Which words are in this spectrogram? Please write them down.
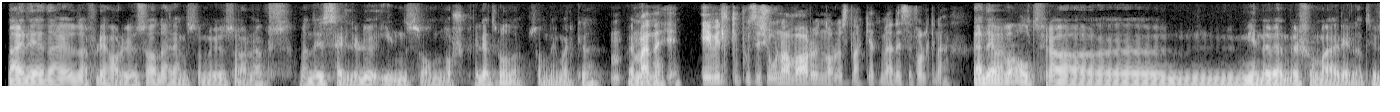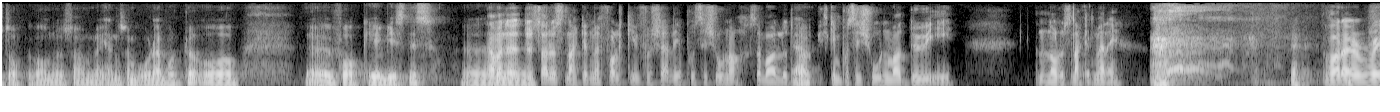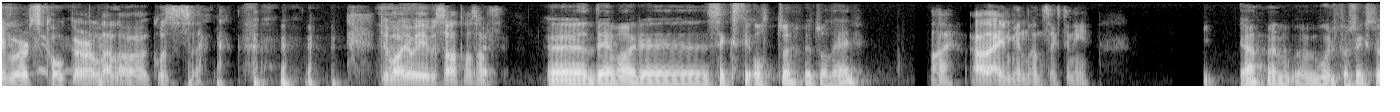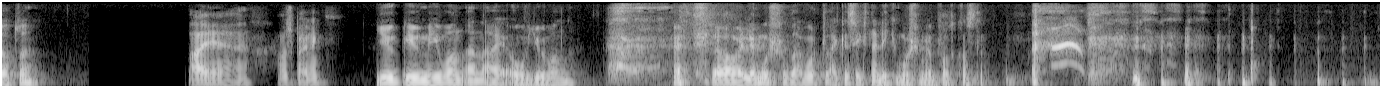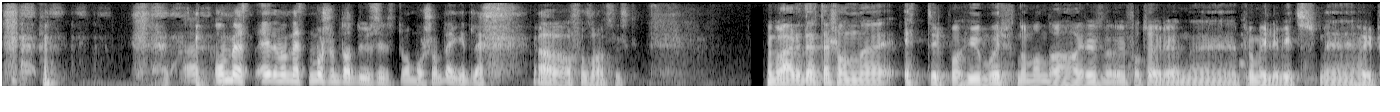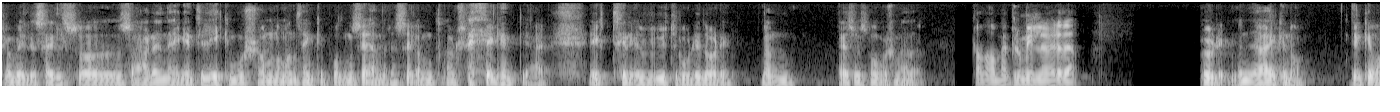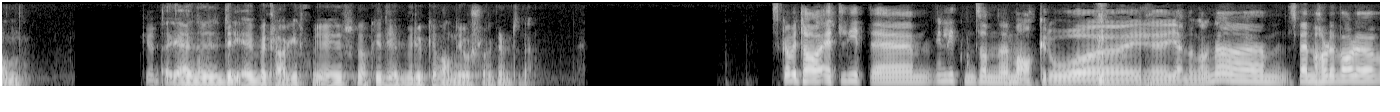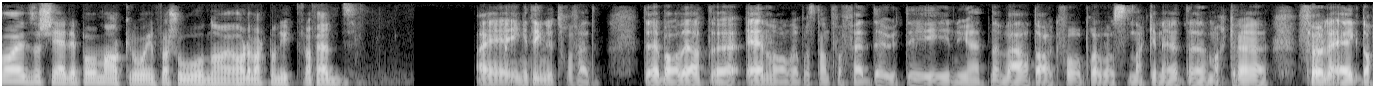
Nei, det, det er jo derfor de har det i USA. Det er en som USA-laks. Men de selger det jo inn som norsk, vil jeg tro, da, sånn i markedet. Men i, i hvilke posisjoner var du når du snakket med disse folkene? Nei, det var alt fra uh, mine venner som er relativt oppegående, som en som bor der borte, og uh, folk i business. Uh, Ja, men du, du sa du snakket med folk i forskjellige posisjoner, så bare lurte på Ja. hvilken posisjon var du i når du snakket med dem? Var det reverse co-girl, eller hvordan Du var jo i USA, tross alt. øh, det var øh, 68, vet du hva det er? Nei, ja, det er én mindre enn 69. Ja, men hvorfor 68? Nei, jeg har ikke peiling. You give me one and I owe you one. det var veldig morsomt der borte. Det er ikke sikkert den er like morsom i en podkast. Og mest, eh, det var mest morsomt at du syntes det var morsomt, egentlig. Ja, det var fantastisk. Men nå er det, dette er sånn eh, etterpåhumor. Når man da har fått høre en eh, promillevits med høy promille selv, så, så er den egentlig like morsom når man tenker på den senere, selv om den kanskje egentlig er utrolig dårlig. Men jeg syns den var morsom, jeg, det. Kan ha med promillen å gjøre, det. Mulig. Men det er ikke nå. Drikker vann. Good. Jeg, jeg beklager, vi skal ikke drive- bruke vann i Oslo. Jeg glemte det. Skal vi ta et lite, en liten sånn makro-gjennomgang, da? Sven, har det, hva, er det, hva er det som skjer på makroinflasjon? Har har det vært noe nytt fra Fed? Nei, ingenting nytt fra Fed. Det er bare det at eh, en eller annen representant for Fed er ute i nyhetene hver dag for å prøve å snakke ned eh, markedet, føler jeg, da.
